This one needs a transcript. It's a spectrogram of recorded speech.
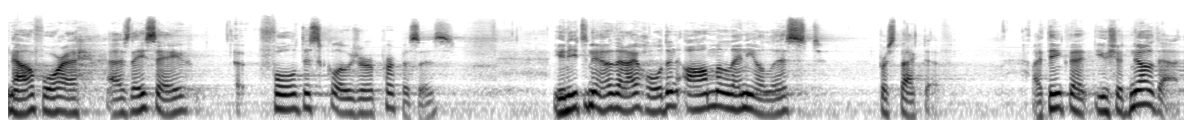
Now, for, uh, as they say, uh, full disclosure purposes, you need to know that I hold an amillennialist perspective. I think that you should know that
